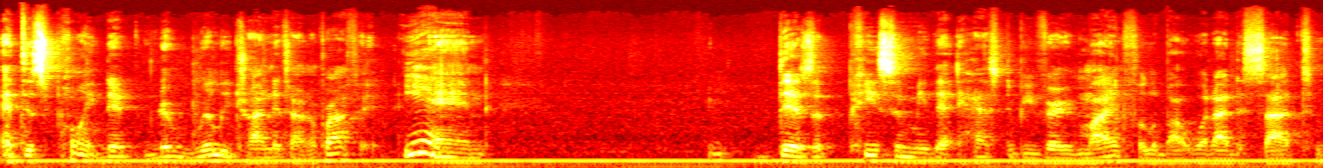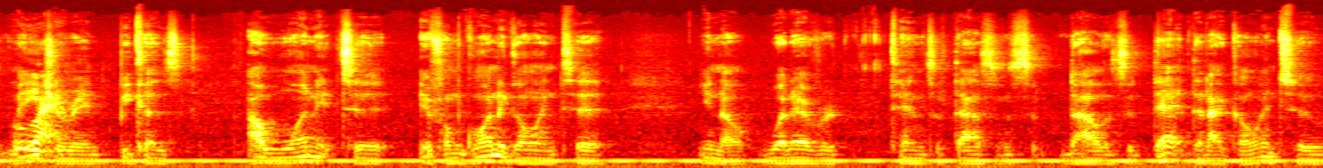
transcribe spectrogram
at this point they're they're really trying to turn a profit. Yeah. And there's a piece of me that has to be very mindful about what I decide to major Right. in because I want it to if I'm going to go into, you know, whatever tens of thousands of dollars of debt that I go into,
